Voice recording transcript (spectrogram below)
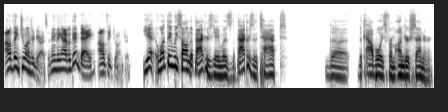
I don't think 200 yards. I think they can have a good day. I don't think 200. Yeah, one thing we saw in the Packers game was the Packers attacked the the Cowboys from under center.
